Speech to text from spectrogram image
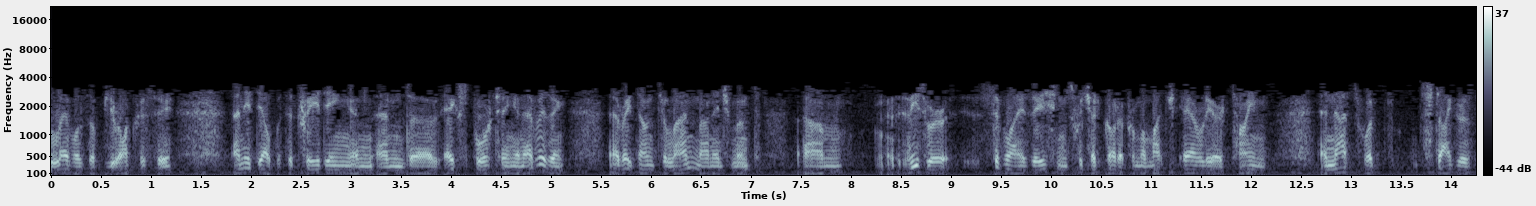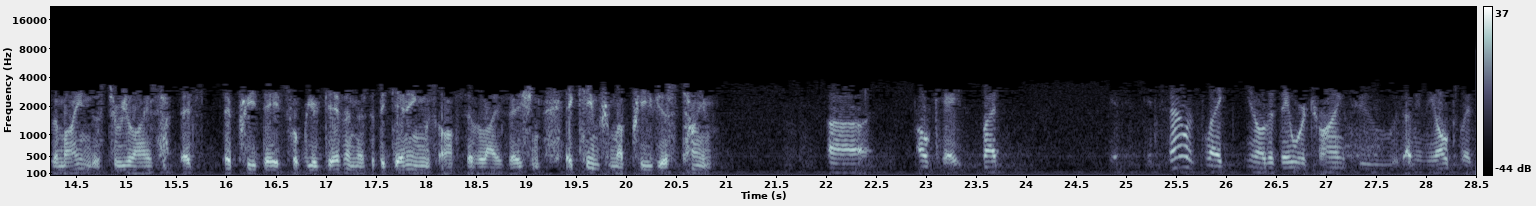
levels of bureaucracy, dealt with the trading and, and uh, exporting and everything, uh, right down to land management. Um, these were civilizations which had got it from a much earlier time, and that's what staggers the mind is to realize it's, it predates what we're given as the beginnings of civilization. It came from a previous time. Uh, okay, but it, it sounds like you know that they were trying to. I mean, the ultimate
